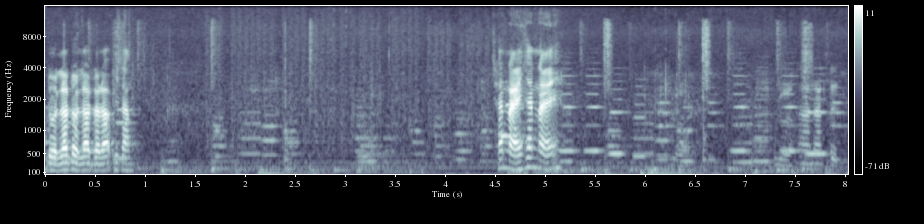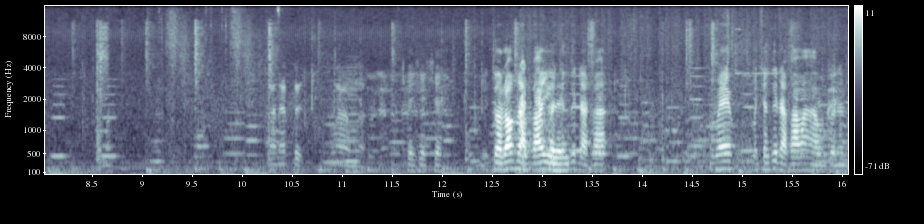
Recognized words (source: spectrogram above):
โดดแล้วโดดแล้วโดดแล้วพี่ตังชั้นไหนชั้นไหนเรือห้าหน้าตึกเอามาห้าหน้าตึกข้างล่างอะโอ เคโอเคโอเคมีตัวล็อกดาดฟ้าอยู่เดินขึ้นดาดฟ้ามันไม่มันจะขึ้นดาดฟ้ามาหาผมตัวหนึง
